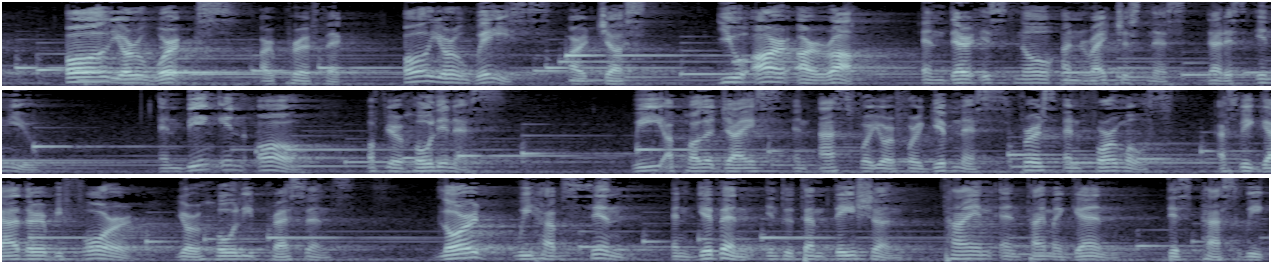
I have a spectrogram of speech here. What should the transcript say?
All your works are perfect. All your ways are just. You are our rock, and there is no unrighteousness that is in you. And being in awe of your holiness, we apologize and ask for your forgiveness first and foremost as we gather before your holy presence. Lord, we have sinned and given into temptation time and time again this past week.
